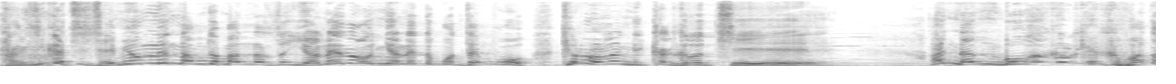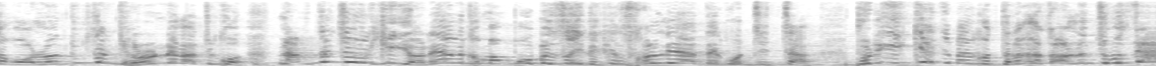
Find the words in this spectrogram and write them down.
당신같이 재미없는 남자 만나서 연애도 연애도 못해보고 결혼하니까 그렇지 아니 난 뭐가 그렇게 급하다고 얼른 뚝딱 결혼해가지고 남들 저렇게 연애하는 것만 보면서 이렇게 설레야 되고 진짜 분위기 깨지 말고 들어가서 얼른 주무세요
